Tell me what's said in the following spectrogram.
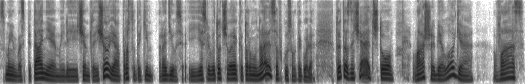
с моим воспитанием или чем-то еще, я просто таким родился. И если вы тот человек, которому нравится вкус алкоголя, то это означает, что ваша биология вас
